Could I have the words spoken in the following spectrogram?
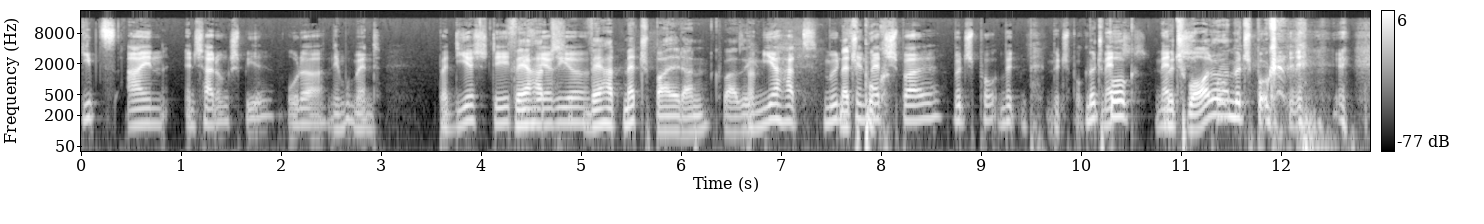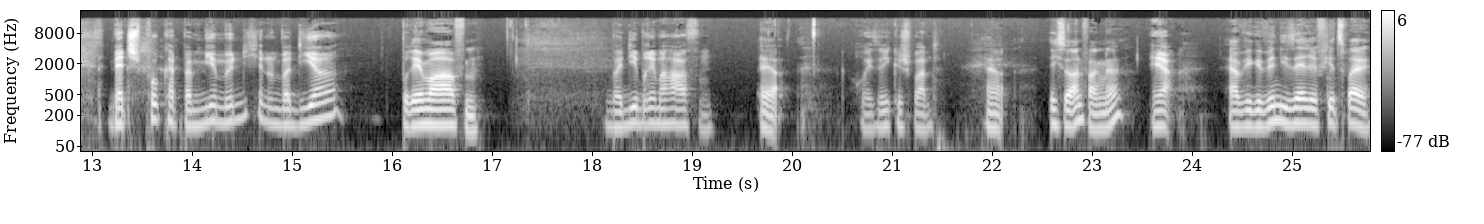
Gibt's ein Entscheidungsspiel oder, nee, Moment. Bei dir steht Wer die hat, Serie, wer hat Matchball dann quasi? bei mir hat München Matchpuck. Matchball, Matchpuck, mit, Matchpuck, Mitchpuck? Match, Mitchwall oder Matchpuck. Matchpuck hat bei mir München und bei dir, Bremerhaven. bei dir Bremerhaven. Ja, Oh, jetzt bin ich gespannt. ja. Ich soll anfangen, ne? Ja, Ja, wir gewinnen die Serie 4-2.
